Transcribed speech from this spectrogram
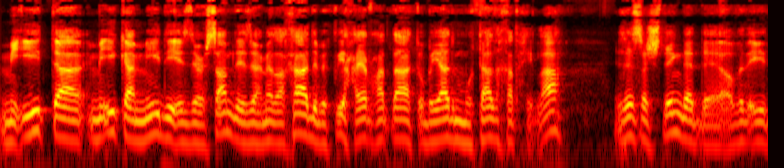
miita miika midi. Is there something? Is there melacha? The bikli hayav hatat. Ubayad mutar chatchila. Is there such thing that the,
